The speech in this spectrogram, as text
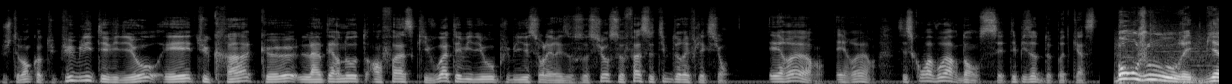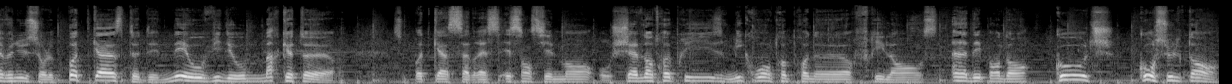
justement, quand tu publies tes vidéos et tu crains que l'internaute en face qui voit tes vidéos publiées sur les réseaux sociaux se fasse ce type de réflexion. Erreur, erreur, c'est ce qu'on va voir dans cet épisode de podcast. Bonjour et bienvenue sur le podcast des néo-vidéo marketeurs. Ce podcast s'adresse essentiellement aux chefs d'entreprise, micro-entrepreneurs, freelance, indépendants, coachs, consultants.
